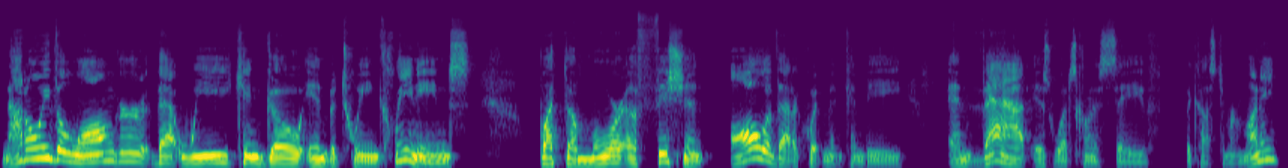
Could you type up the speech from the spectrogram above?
not only the longer that we can go in between cleanings, but the more efficient all of that equipment can be. And that is what's going to save the customer money.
